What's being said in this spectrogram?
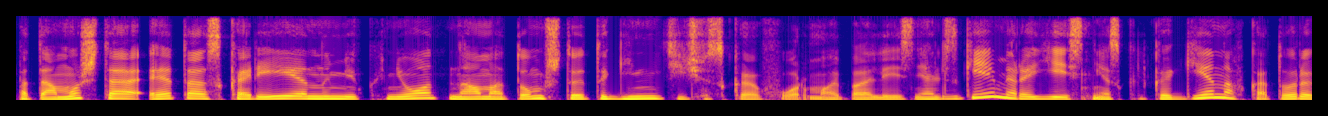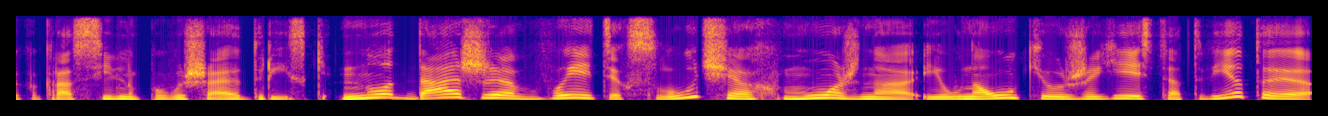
потому что это скорее намекнет нам о том, что это генетическая форма болезни Альцгеймера. Есть несколько генов, которые как раз сильно повышают риски. Но даже в этих случаях можно, и у науки уже есть ответы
